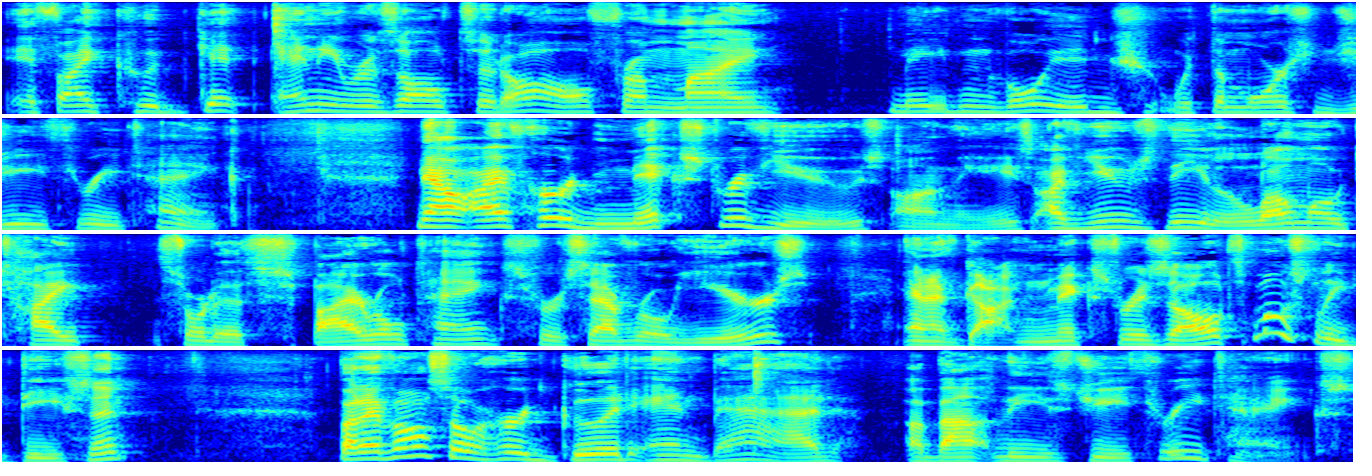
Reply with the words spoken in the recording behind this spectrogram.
if I could get any results at all from my maiden voyage with the Morse G3 tank. Now, I've heard mixed reviews on these. I've used the Lomo type sort of spiral tanks for several years, and I've gotten mixed results, mostly decent. But I've also heard good and bad about these G3 tanks.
